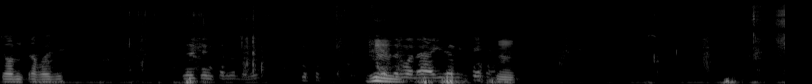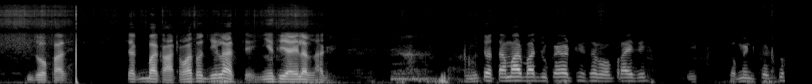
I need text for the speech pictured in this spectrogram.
જો મિત્રો ભાઈ. જો ખાલી. ચકબા કાઢવા તો જેલા જ છે, અહીંયાથી આવેલા લાગે. મિત્રો, તમારી બાજુ કયો ઠેસર વપરાય છે? એ કમેન્ટ કરજો.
